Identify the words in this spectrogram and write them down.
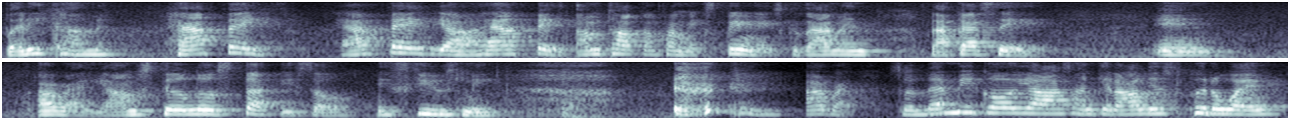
but he coming. Have faith. Have faith, y'all. Have faith. I'm talking from experience because I'm in, like I said, in all right y'all i'm still a little stuffy so excuse me. All right so let me go y'all so i can get all this put away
